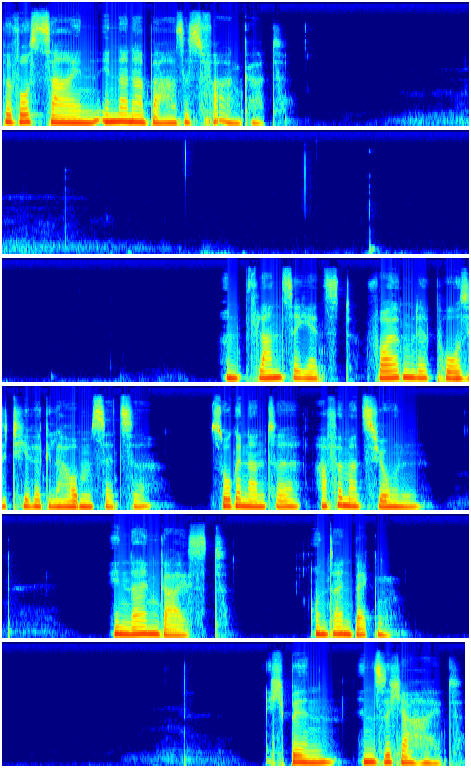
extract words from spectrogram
Bewusstsein in deiner Basis verankert. Und pflanze jetzt folgende positive Glaubenssätze, sogenannte Affirmationen, in deinen Geist und dein Becken. Ich bin in Sicherheit.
